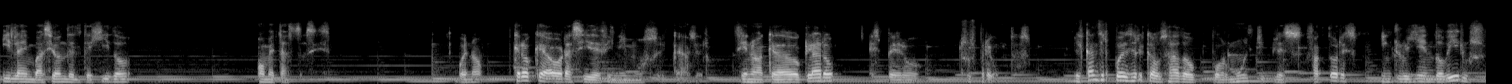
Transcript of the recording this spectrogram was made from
y la invasión del tejido o metástasis. Bueno, creo que ahora sí definimos el cáncer. Si no ha quedado claro, espero sus preguntas. El cáncer puede ser causado por múltiples factores, incluyendo virus.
